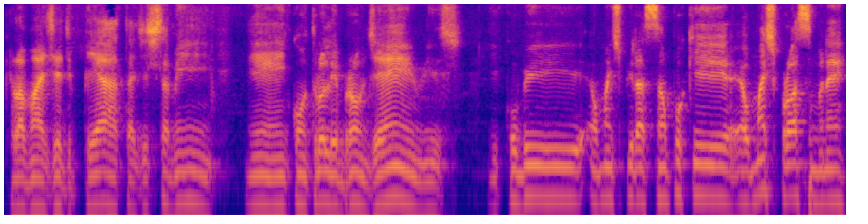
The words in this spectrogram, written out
aquela magia de perto. A gente também é, encontrou LeBron James e Kobe é uma inspiração porque é o mais próximo, né?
